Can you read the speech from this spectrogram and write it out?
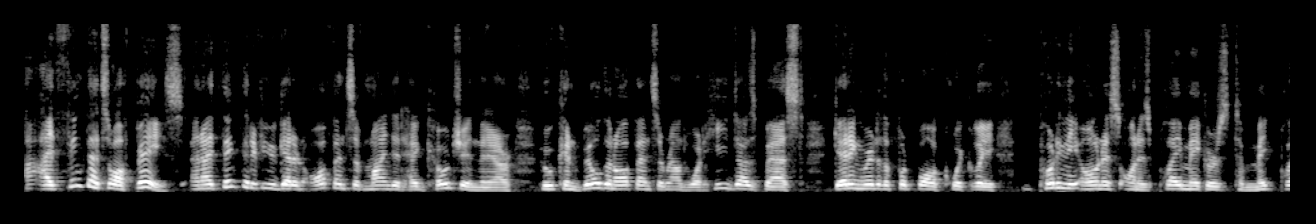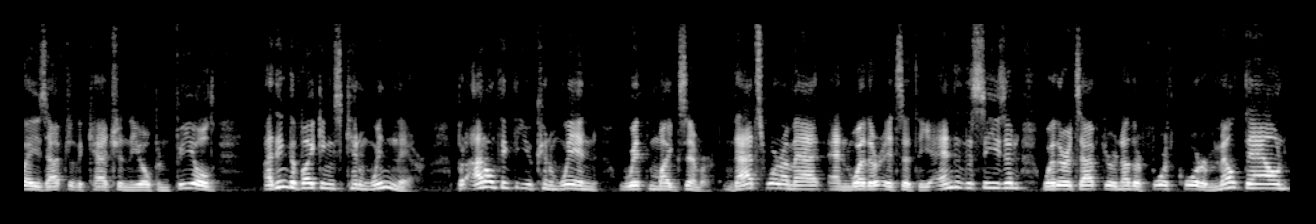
I think that's off base. And I think that if you get an offensive minded head coach in there who can build an offense around what he does best, getting rid of the football quickly, putting the onus on his playmakers to make plays after the catch in the open field, I think the Vikings can win there but I don't think that you can win with Mike Zimmer. That's where I'm at. And whether it's at the end of the season, whether it's after another fourth quarter meltdown,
